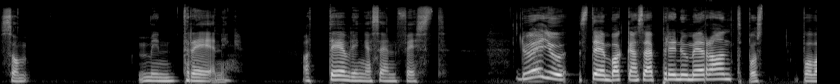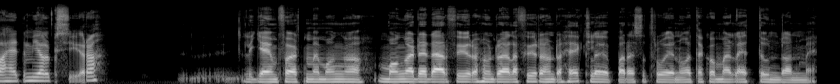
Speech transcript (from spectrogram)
som min träning. Att tävling är sen fest. Du är ju Stenbacken så prenumerant på, på vad heter mjölksyra. Jämfört med många, många det där 400 eller 400 häcklöpare så tror jag nog att jag kommer lätt undan med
